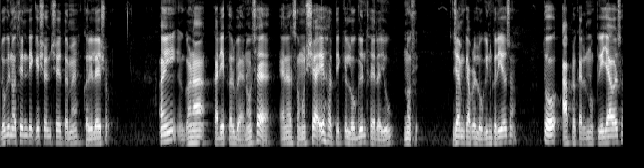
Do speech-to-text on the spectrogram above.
લોગિન ઓથેન્ટિકેશન છે તમે કરી લેશો. અહીં ઘણા કાર્યકર બહેનો છે, એના સમસ્યા એ હતી કે લોગિન થઈ રહ્યું નથી. જેમ કે આપણે લોગિન કરીએ છીએ, તો આ પ્રકારનું પેજ આવે છે.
